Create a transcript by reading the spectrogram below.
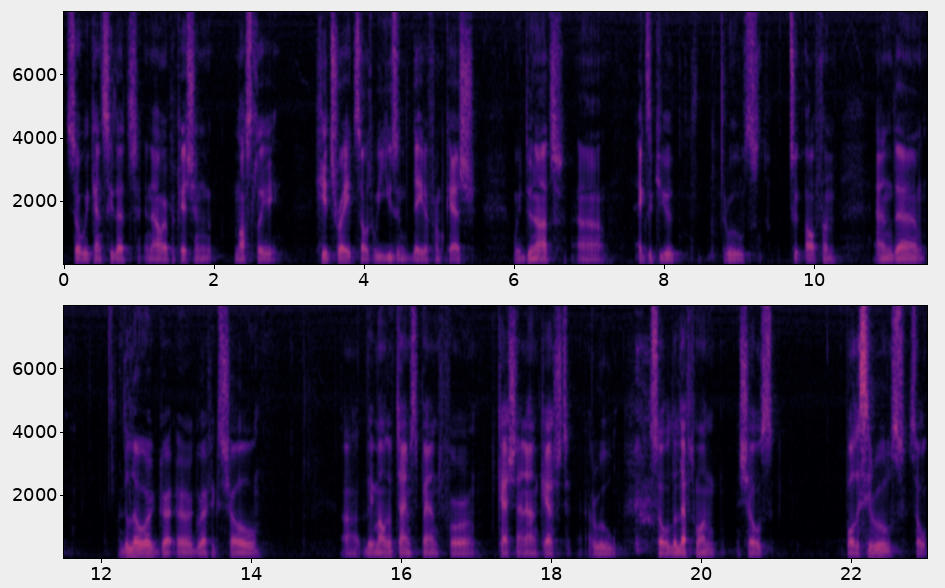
So we can see that in our application mostly hit rate, so we're using the data from cache. We do not uh, execute rules too often. And um, the lower gra uh, graphics show uh, the amount of time spent for cached and uncached rule. So the left one shows policy rules, so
